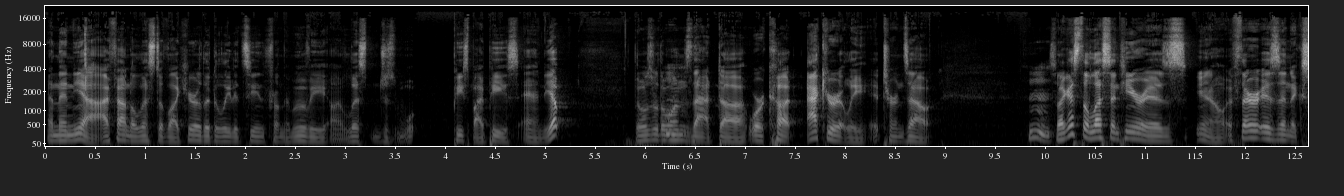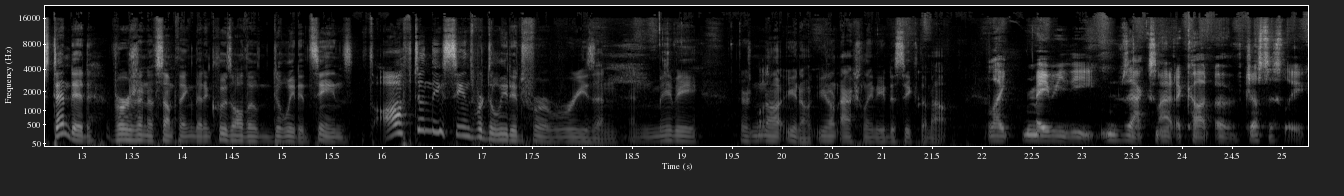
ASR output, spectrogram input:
And then yeah, I found a list of like here are the deleted scenes from the movie, a list just piece by piece, and yep, those are the ones that uh, were cut accurately. It turns out. So I guess the lesson here is, you know, if there is an extended version of something that includes all the deleted scenes, often these scenes were deleted for a reason, and maybe there's not, you know, you don't actually need to seek them out. Like maybe the Zack Snyder cut of Justice League.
